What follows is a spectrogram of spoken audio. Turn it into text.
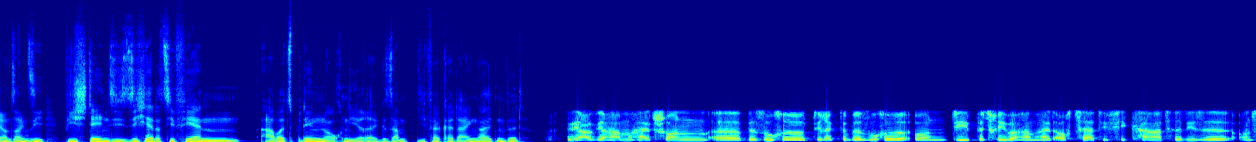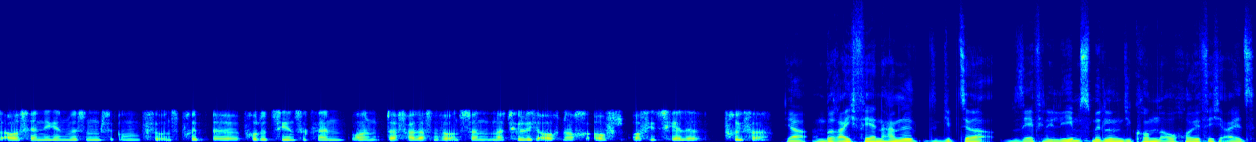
Ja, und sagen Sie, wie stellen Sie sicher, dass die fairen Arbeitsbedingungen auch in Ihrer Gesamtlieferkette eingehalten wird? Ja, wir haben halt schon äh, Besuche, direkte Besuche und die Betriebe haben halt auch Zertifikate, die sie uns aushändigen müssen, um für uns äh, produzieren zu können. Und da verlassen wir uns dann natürlich auch noch auf offizielle Prüfer. Ja, im Bereich fairen Handel gibt es ja sehr viele Lebensmittel und die kommen auch häufig als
